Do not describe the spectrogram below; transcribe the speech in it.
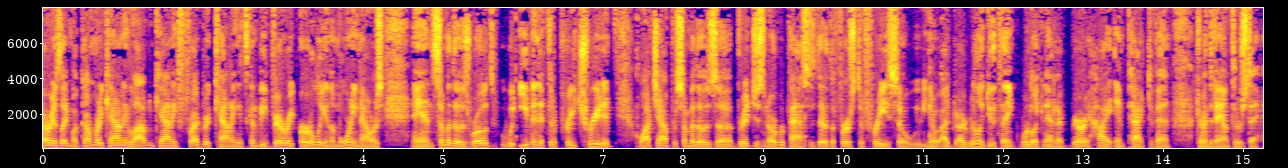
areas like Montgomery County, Loudoun County, Frederick County, it's going to be very early in the morning hours, and some of those roads, even if they're pre-treated, watch out for some of those uh, bridges and overpasses. They're the first to freeze. So, you know, I, I really do think we're looking at a very high impact event during the day on Thursday.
